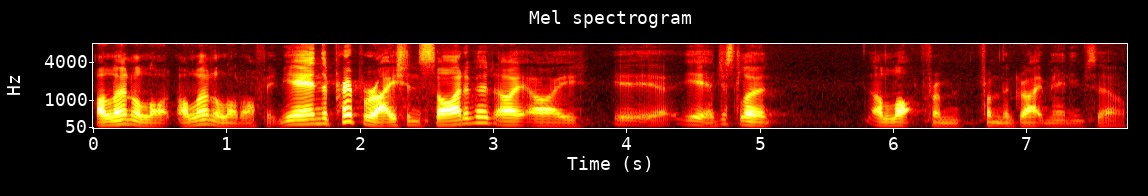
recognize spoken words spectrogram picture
I learned a lot. I learned a lot off him. Yeah, and the preparation side of it, I, I yeah, yeah, just learned a lot from from the great man himself.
